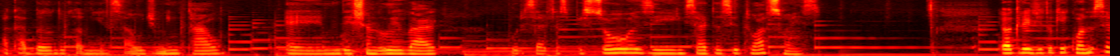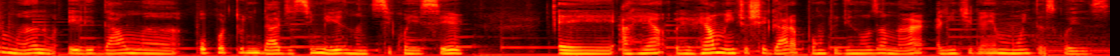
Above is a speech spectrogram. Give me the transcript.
acabando com a minha saúde mental, é, me deixando levar por certas pessoas e em certas situações. Eu acredito que quando o ser humano ele dá uma oportunidade a si mesmo de se conhecer, é, a real, realmente chegar a ponto de nos amar, a gente ganha muitas coisas.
